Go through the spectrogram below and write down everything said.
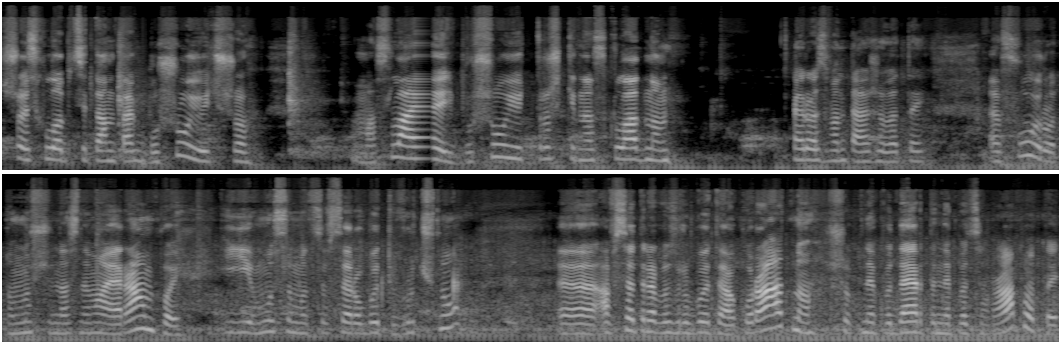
Щось хлопці там так бушують, що маслають, бушують. Трошки нас складно розвантажувати е, фуру, тому що в нас немає рампи і мусимо це все робити вручну. Е, А все треба зробити акуратно, щоб не подерти, не поцарапати.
